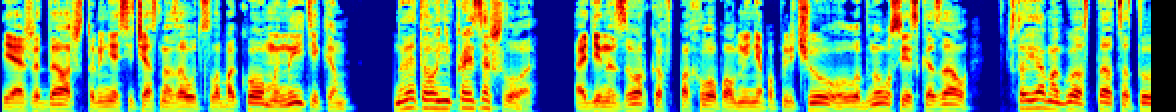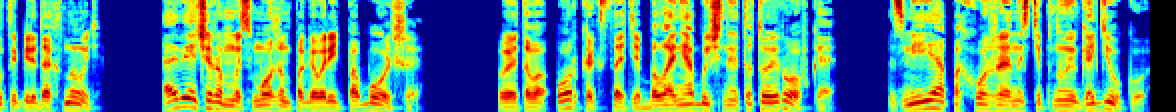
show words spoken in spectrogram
Я ожидал, что меня сейчас назовут слабаком и нытиком, но этого не произошло. Один из орков похлопал меня по плечу, улыбнулся и сказал, что я могу остаться тут и передохнуть, а вечером мы сможем поговорить побольше. У этого орка, кстати, была необычная татуировка. Змея, похожая на степную гадюку.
